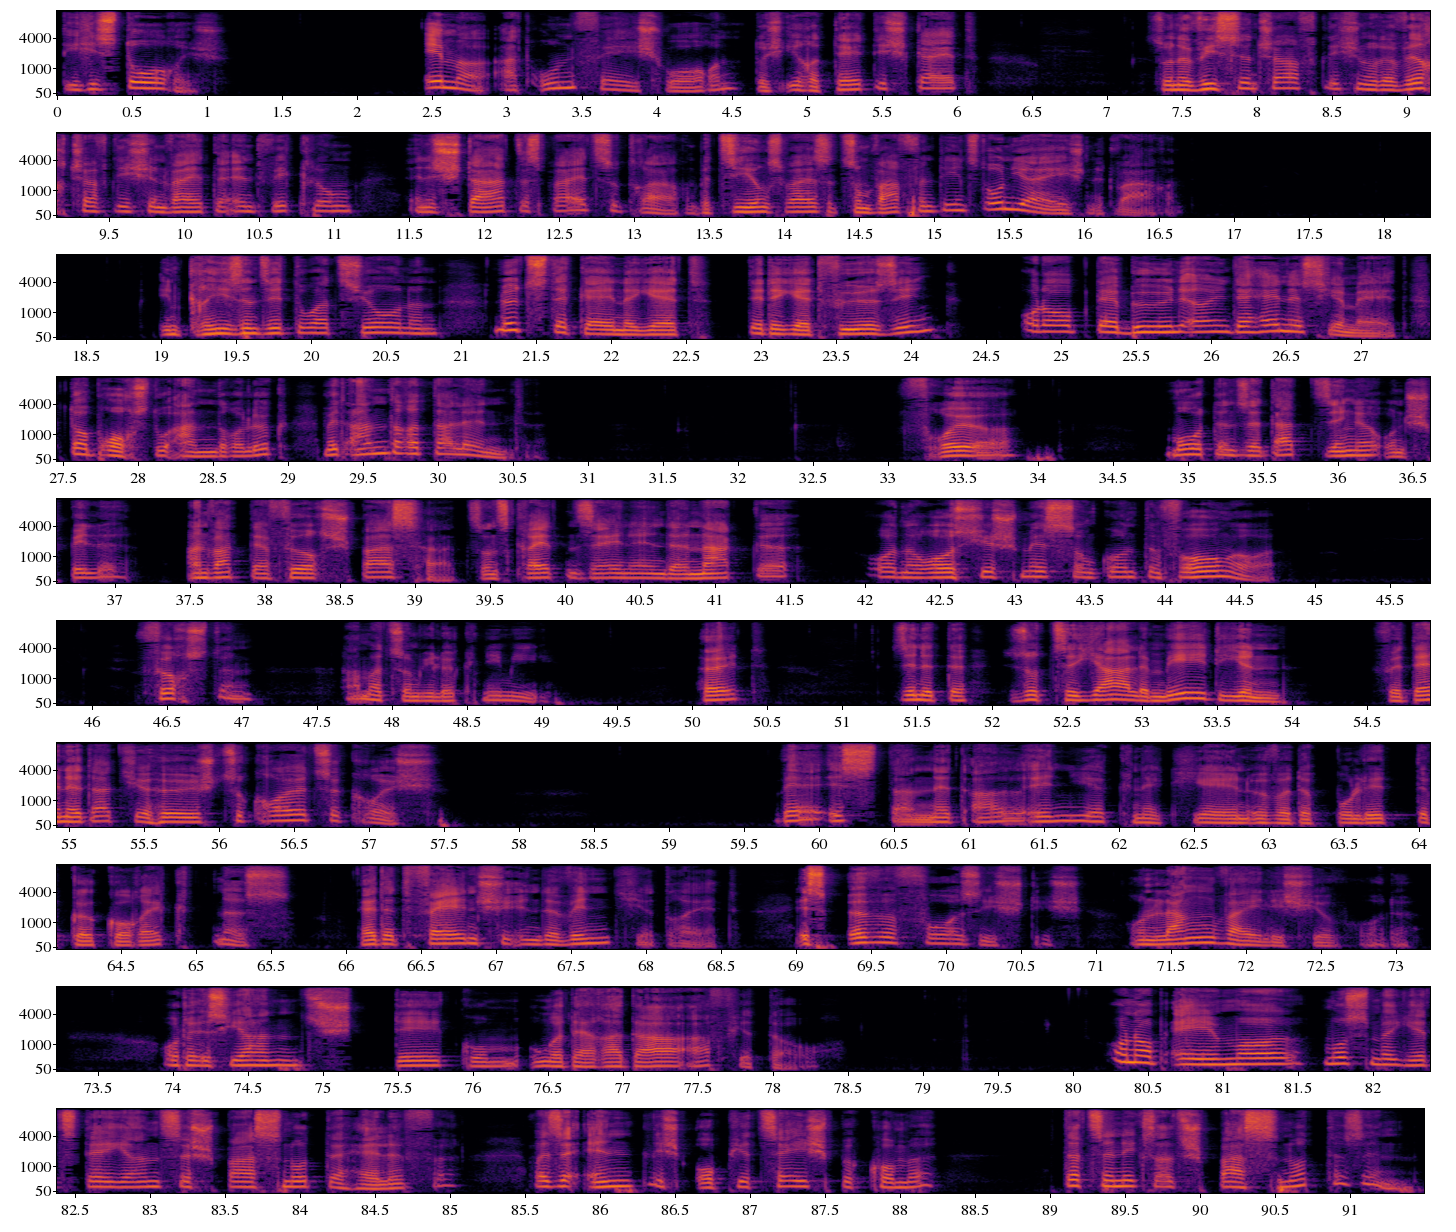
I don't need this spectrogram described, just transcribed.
die historisch immer ad unfähig waren, durch ihre Tätigkeit so einer wissenschaftlichen oder wirtschaftlichen Weiterentwicklung eines Staates beizutragen, beziehungsweise zum Waffendienst ungeeignet waren. In Krisensituationen nützte keiner jet, der dir jet fürsingt, oder ob der Bühne in der Hennes gemäht, da brauchst du andere Lück mit andere Talente. Früher moten se dat singe und spille, an wat der Fürst Spaß hat, sonst kräten sie ihn in der Nacke oder rausgeschmissen und konnten verhungern. Fürsten wir zum Glück nie mehr. Heut sind es de soziale Medien, für denen dat je höchst zu Kreuze krüch. Wer ist dann net all ingeknickt jen über de political correctness? het het Fähnchen in der Wind gedreht, ist übervorsichtig und langweilig geworden oder ist ganz stekum unter der Radar aufgetaucht. Und ob einmal muss mir jetzt der ganze Spaßnutte helfen, weil sie endlich obgezeigt bekomme, dass sie nix als Spaßnutte sind.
